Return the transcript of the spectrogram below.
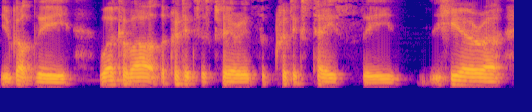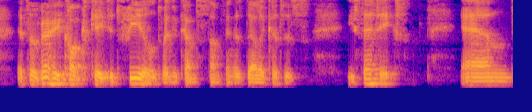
You've got the work of art, the critic's experience, the critic's taste, the here uh, it's a very complicated field when you come to something as delicate as aesthetics. And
